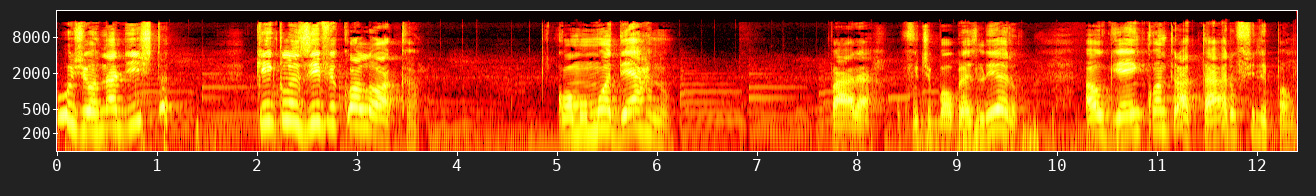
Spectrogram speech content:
Um jornalista que inclusive coloca como moderno para o futebol brasileiro alguém contratar o Filipão.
